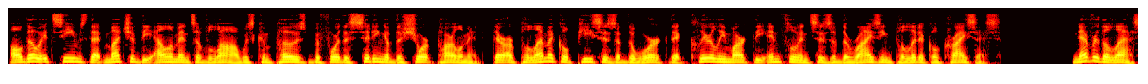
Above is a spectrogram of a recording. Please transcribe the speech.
Although it seems that much of the elements of law was composed before the sitting of the short parliament, there are polemical pieces of the work that clearly mark the influences of the rising political crisis. Nevertheless,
